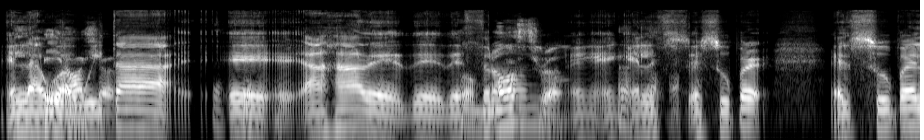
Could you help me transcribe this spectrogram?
en la guaguita, eh, ajá, de, de, de Throne, en, en el, el super, el super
